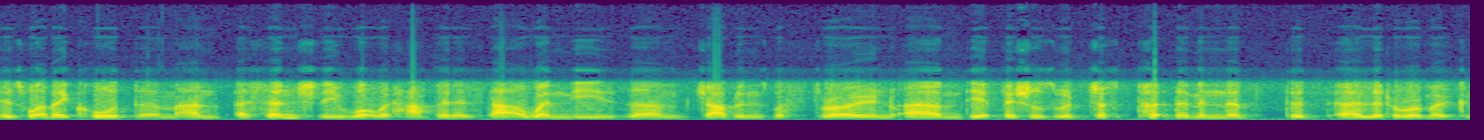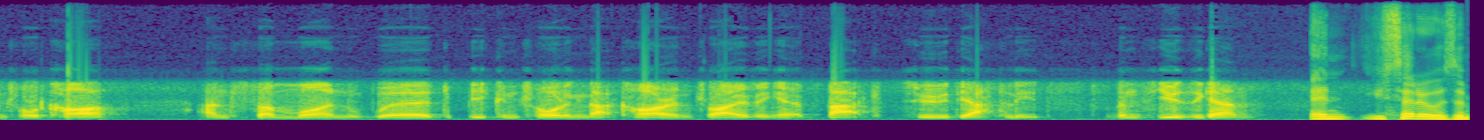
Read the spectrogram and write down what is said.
is what they called them, and essentially what would happen is that when these um, javelins were thrown, um, the officials would just put them in the, the uh, little remote-controlled car, and someone would be controlling that car and driving it back to the athletes for them to use again. And you said it was a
